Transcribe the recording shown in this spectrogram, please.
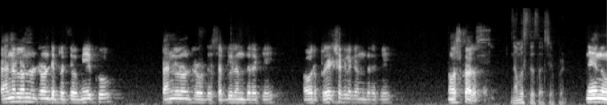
ప్యానెల్ ఉన్నటువంటి ప్రతి మీకు ప్యానెల్ ఉన్నటువంటి సభ్యులందరికీ వారి ప్రేక్షకులకి అందరికీ నమస్కారం సార్. నమస్తే సార్ చెప్పండి. నేను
